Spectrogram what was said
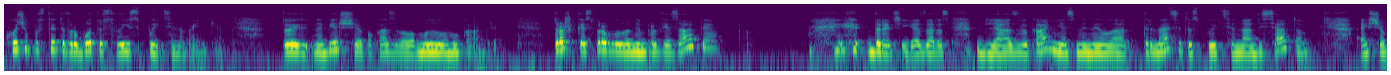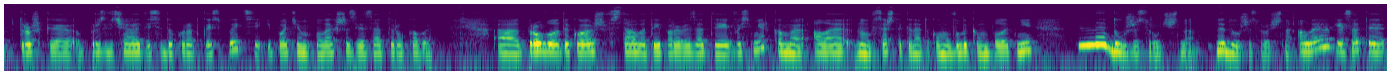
хочу пустити в роботу свої спиці новенькі. Той набір, що я показувала в минулому кадрі. Трошки я спробувала ним пров'язати. До речі, я зараз для звикання змінила 13-ту спицю на 10-ту, е, щоб трошки призвичаїтися до короткої спиці і потім легше зв'язати рукави. Е, Пробувала також вставити і перев'язати восьмірками, але ну, все ж таки на такому великому полотні не дуже зручно, не дуже зручно, але в'язати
